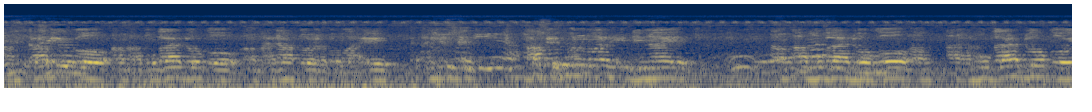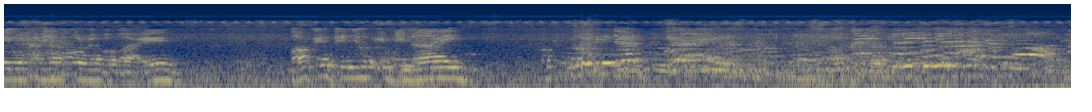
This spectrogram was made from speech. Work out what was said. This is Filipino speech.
ang sabi ko, ang abogado ko, ang anak ko na babae. And you said, bakit mo naman i-deny ang abogado ko, ang, ang abogado ko yung anak ko na babae. Bakit ninyo i-deny? Bakit yan? Boss.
